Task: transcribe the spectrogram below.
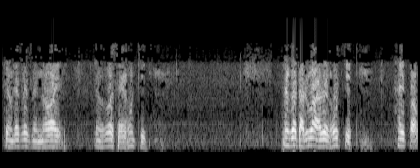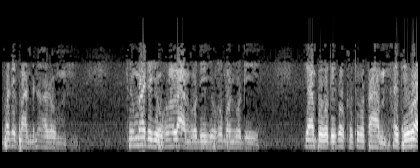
เรื่องเล็กๆน้อยๆเรื่องก็แสงของจิต ท่านก็ตัดว่าเรื่องของจิตให้เกาะพระนิพพานเป็นอารมณ์ ถึงแม้จะอยู่ข้างล่างก็ดี อยู่ข้างบนก็ดี ยามปกติก็คือตัวตาม ให้ถือว่า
